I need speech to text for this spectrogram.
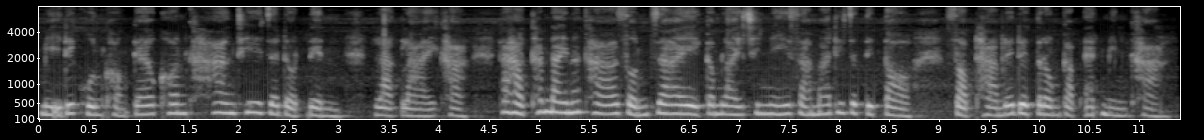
มีอิทธิคุณของแก้วค่อนข้างที่จะโดดเด่นหลากหลายค่ะ ถ้าหากท่านใดนะคะสนใจกำไรชิ้นนี้สามารถที่จะติดต่อสอบถามได้โดยตรงกับแอดมินค่ะ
